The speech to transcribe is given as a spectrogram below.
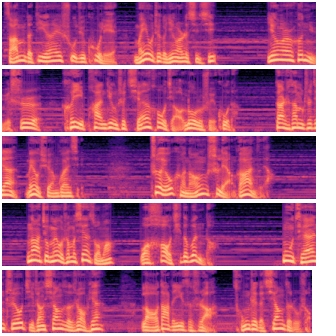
咱们的 DNA 数据库里没有这个婴儿的信息，婴儿和女尸可以判定是前后脚落入水库的，但是他们之间没有血缘关系，这有可能是两个案子呀？那就没有什么线索吗？我好奇的问道。目前只有几张箱子的照片，老大的意思是啊，从这个箱子入手，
